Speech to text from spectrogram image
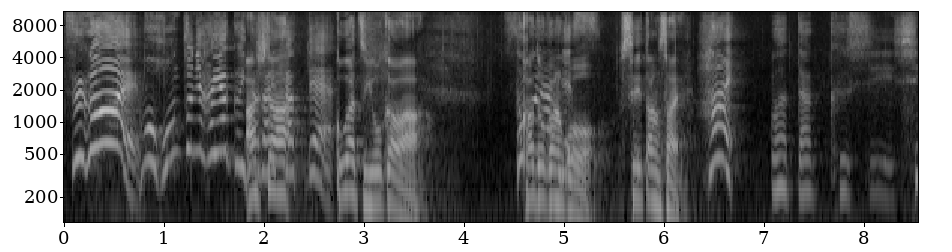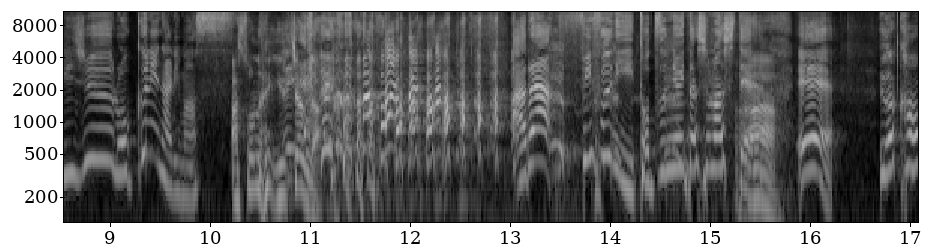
すごい。もう本当に早くいただいちゃって。5月8日は加藤そうなんです。かな子生誕祭。はい。私四十六になります。あそんな言っちゃうんだ。あらフィフに突入いたしまして。ええ。うわ可愛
